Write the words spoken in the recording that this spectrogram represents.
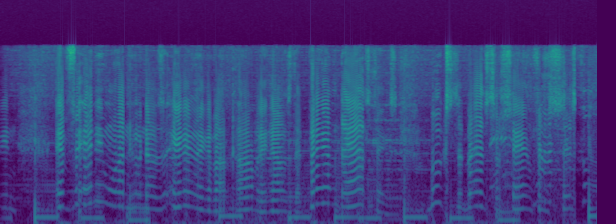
Mean, if anyone who knows anything about comedy knows that Pamtastics books the best of San Francisco.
